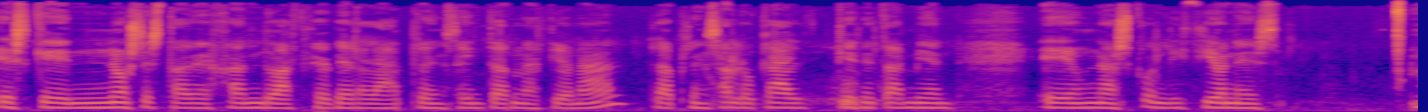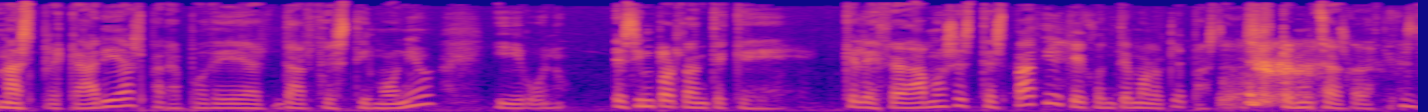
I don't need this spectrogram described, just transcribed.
es que no se está dejando acceder a la prensa internacional. La prensa local tiene también eh, unas condiciones más precarias para poder dar testimonio y bueno, es importante que, le cedamos este espacio y que contemos lo que pasa. Así que muchas gracias.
